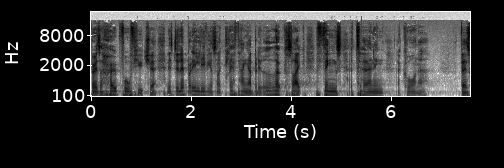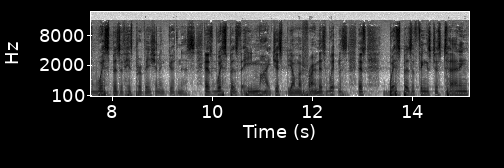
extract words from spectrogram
There is a hopeful future. And it's deliberately leaving us on a cliffhanger, but it looks like things are turning a corner. There's whispers of his provision and goodness. There's whispers that he might just be on the throne. There's witness. There's whispers of things just turning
